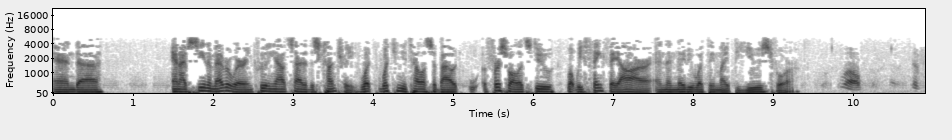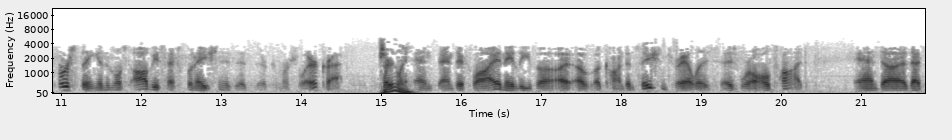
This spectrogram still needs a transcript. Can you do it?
and. uh and I've seen them everywhere, including outside of this country. What what can you tell us about? First of all, let's do what we think they are, and then maybe what they might be used for. Well, first thing and the most obvious explanation is that they're commercial aircraft, Certainly. and and they fly and they leave a, a, a condensation trail, as as we're all taught, and uh, that's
